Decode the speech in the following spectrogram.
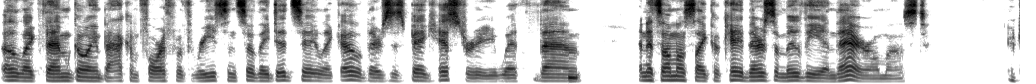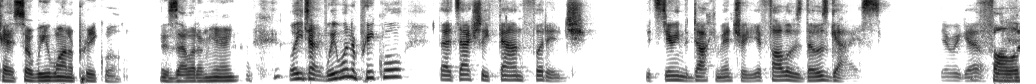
oh, like them going back and forth with Reese. And so they did say, like, oh, there's this big history with them. Hmm. And it's almost like, okay, there's a movie in there almost. Okay, so we want a prequel. Is that what I'm hearing? Well, you talk, we want a prequel that's actually found footage. It's during the documentary. It follows those guys. There we go. Fallen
